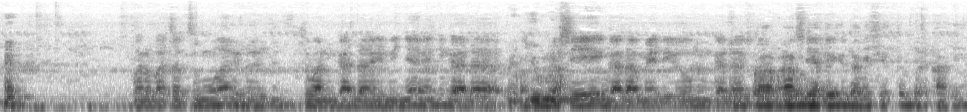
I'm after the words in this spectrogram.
pada bacot semua gitu. Cuman gak ada ininya ini gak ada Medium ya? konklusi gak ada medium gak ada jadi gitu. dari situ berkarya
